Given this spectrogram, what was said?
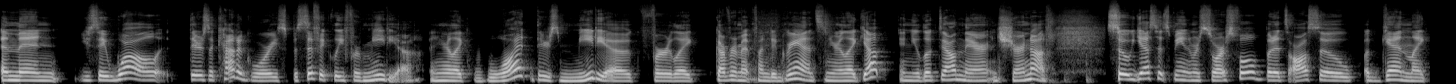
And then you say, Well, there's a category specifically for media. And you're like, What? There's media for like government funded grants. And you're like, Yep. And you look down there, and sure enough. So, yes, it's being resourceful, but it's also, again, like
